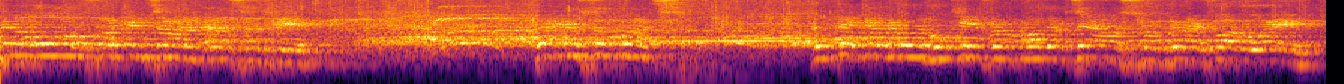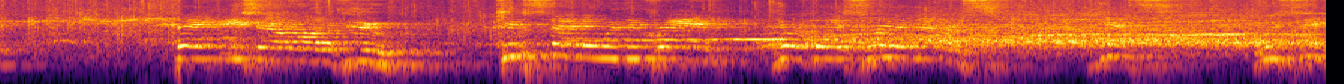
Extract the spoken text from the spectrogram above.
been a long fucking time, hasn't it? Thank you so much. And thank everyone who came from other towns from very far away. Thank each and every one of you. Keep standing with Ukraine. Your voice really matters. Yes, we see.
